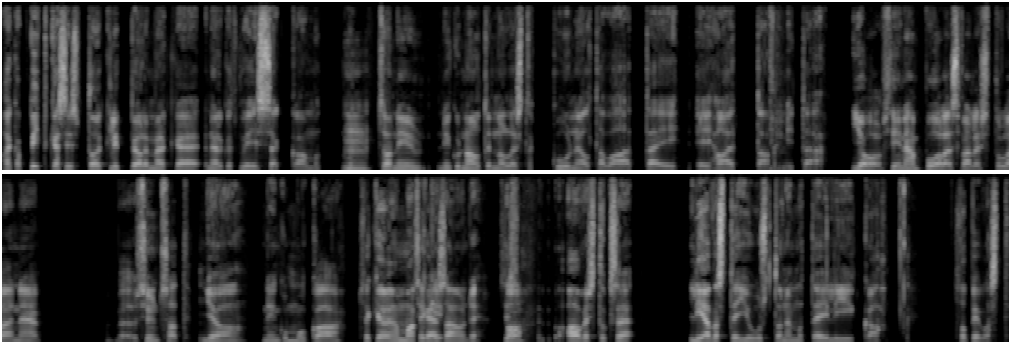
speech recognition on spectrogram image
Aika pitkä siis, toi klippi oli melkein 45 sekkaa, mutta Mm. mm. se on niin, niin kuin nautinnollista kuunneltavaa, että ei, ei haittaa mitään. Joo, siinähän puolessa välissä tulee ne syntsat Joo. niin kuin mukaan. Sekin on ihan makea Sekin- soundi. Siis oh. aavistuksen lievästi juustonen, mutta ei liikaa. Sopivasti.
